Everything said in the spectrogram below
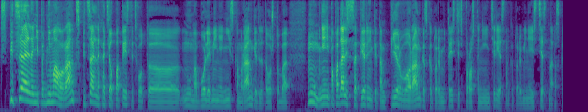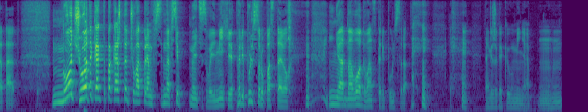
Специально не поднимал ранг, специально хотел потестить вот, э, ну, на более-менее низком ранге, для того, чтобы, ну, мне не попадались соперники там первого ранга, с которыми тестить просто неинтересно, которые меня, естественно, раскатают. Но что-то как-то пока что чувак прям на все эти свои мехи по репульсору поставил. И ни одного адванс репульсора. Так же, как и у меня. Угу.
